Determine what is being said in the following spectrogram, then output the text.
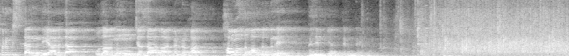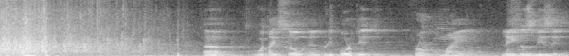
Turkiston diyorida ularning jazo lagerlariga qamildiganligini bilib yetdim deydi. What I saw and reported from my latest visit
